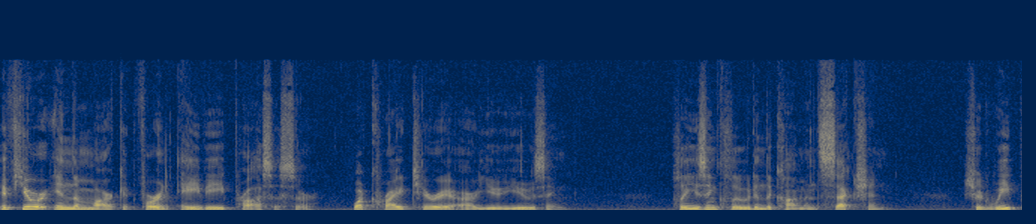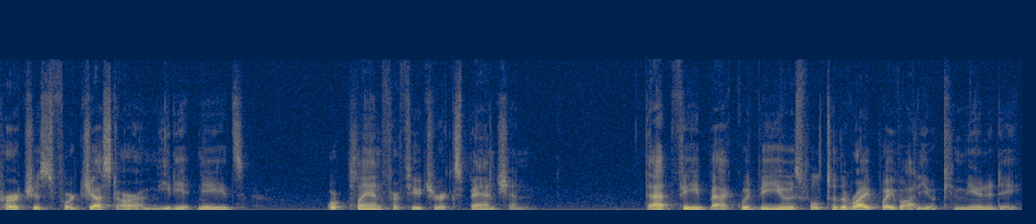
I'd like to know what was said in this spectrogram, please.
If you're in the market for an AV processor, what criteria are you using? Please include in the comments section. Should we purchase for just our immediate needs or plan for future expansion? That feedback would be useful to the RipeWave audio community.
